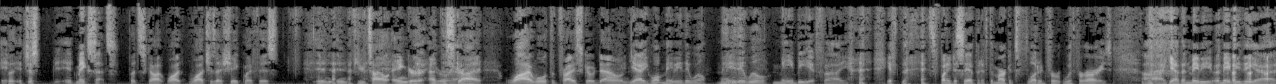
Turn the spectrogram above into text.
it, But- it just it makes sense. But Scott, watch, watch as I shake my fist in, in futile anger Yeah, at the really are. sky. Why won't the price go down? Yeah, well, maybe they will. Maybe they will. Maybe if uh, if the, it's funny to say it, but if the market's flooded for with Ferraris, uh, yeah, then maybe maybe the uh,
